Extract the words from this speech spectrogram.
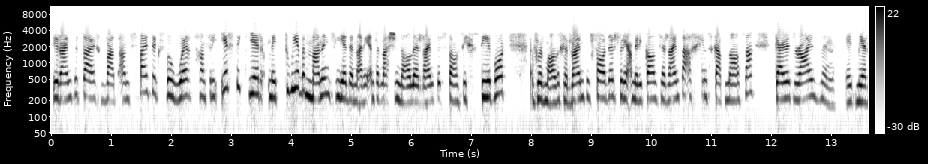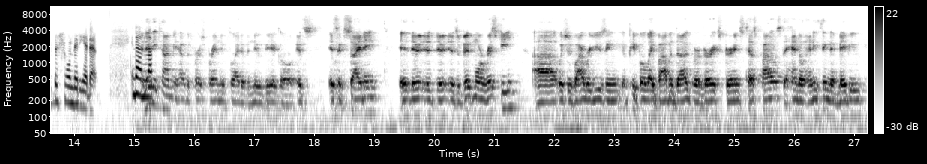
Die ruimtetuig wat aan SpaceX behoort, gaan vir die eerste keer met twee bemanningslede na die internasionale ruimtestasie gestuur word. 'n Voormalige ruimtevader vir die Amerikaanse ruimteagentskap NASA, Garrett Reisman, het meer besonderhede. En dan anytime you have the first brand new flight of a new vehicle, it's it's exciting. It, there, it, it's a bit more risky, uh, which is why we're using people like Bob and Doug, who are very experienced test pilots, to handle anything that maybe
